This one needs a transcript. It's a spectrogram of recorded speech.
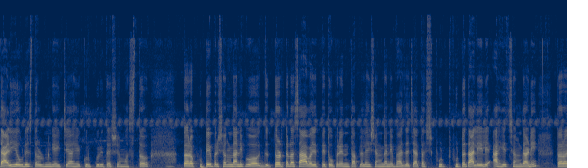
डाळी एवढेच तळून घ्यायचे आहे कुरकुरीत असे मस्त. तर फुटे शेंगदाणे तडतड असा आवाज येते तोपर्यंत आपल्याला हे शेंगदाणे भाजायचे. आता श- फुट फुटत आलेले आहेत शेंगदाणे. तर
